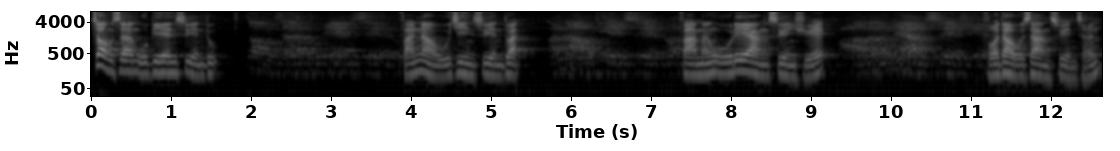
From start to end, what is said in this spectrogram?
众生无边誓愿度，烦恼无尽誓愿断，法门无量誓愿学。佛道无上誓愿成，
